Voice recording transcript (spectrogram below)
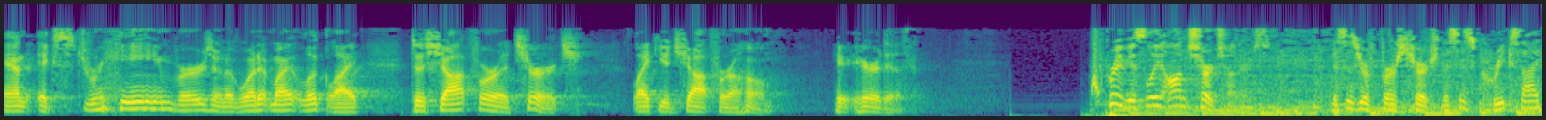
an extreme version of what it might look like to shop for a church like you'd shop for a home. Here, it is. Previously on Church Hunters. This is your first church. This is Creekside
